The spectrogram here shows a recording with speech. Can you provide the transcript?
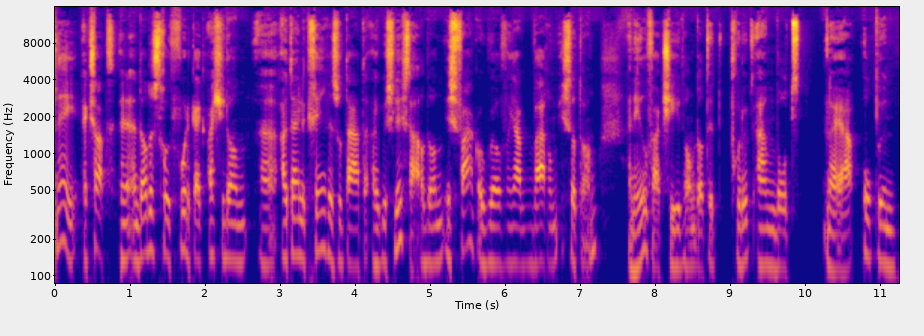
Nee, exact. En, en dat is het grote voordeel. Kijk, als je dan uh, uiteindelijk geen resultaten uit beslist haalt, dan is vaak ook wel van ja, waarom is dat dan? En heel vaak zie je dan dat het productaanbod nou ja, op een,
